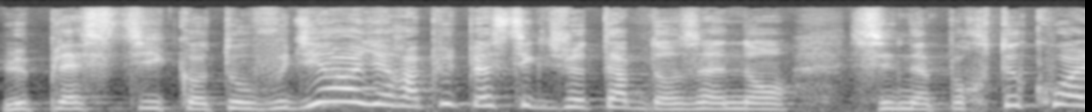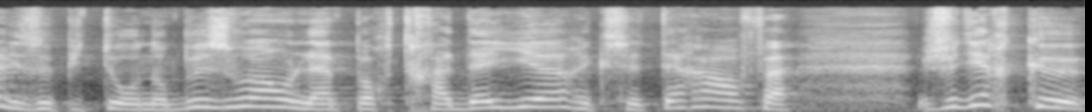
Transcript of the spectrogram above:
le plastique, quand on vous dit, oh, il n'y aura plus de plastique jetable dans un an, c'est n'importe quoi. Les hôpitaux en ont besoin, on l'importera d'ailleurs, etc. Enfin, je veux dire que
